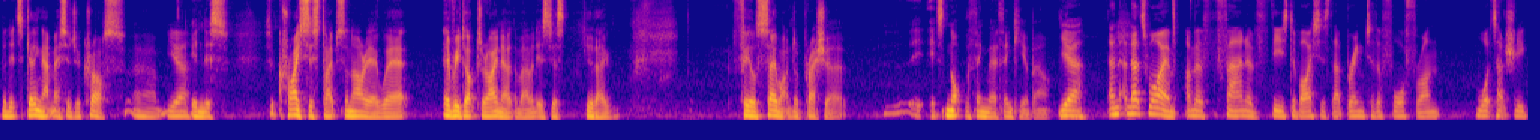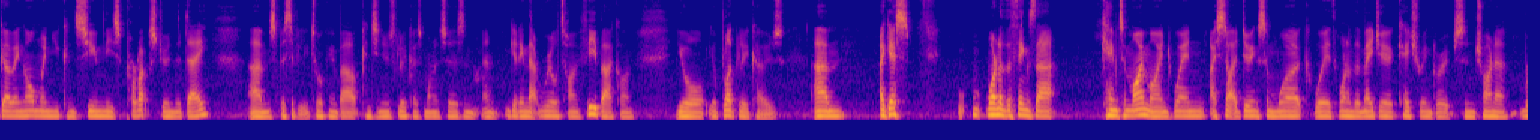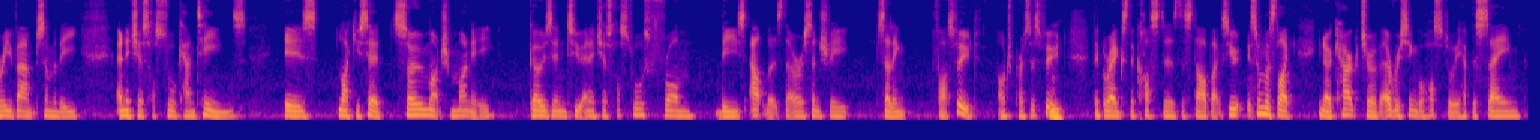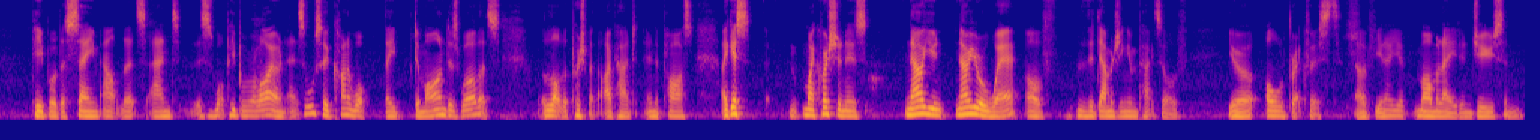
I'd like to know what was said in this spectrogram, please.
But it's getting that message across um, Yeah. in this sort of crisis type scenario where every doctor I know at the moment is just you know feels so much under pressure. It's not the thing they're thinking about. Yeah. And, and that's why I'm, I'm a fan of these devices that bring to the forefront what's actually going on when you consume these products during the day. Um, specifically talking about continuous glucose monitors and, and getting that real time feedback on your your blood glucose. Um, I guess one of the things that came to my mind when I started doing some work with one of the major catering groups and trying to revamp some of the NHS hospital canteens is, like you said, so much money goes into NHS hospitals from these outlets that are essentially selling fast food, ultra processed hmm. food, the Greggs, the Costas, the Starbucks. You, it's almost like you know a caricature of every single hospital. You have the same people, the same outlets, and this is what people rely on. And it's also kind of what they demand as well. That's a lot of the pushback that I've had in the past. I guess my question is now you now you're aware of the damaging impacts of your old breakfast of you know your marmalade and juice and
